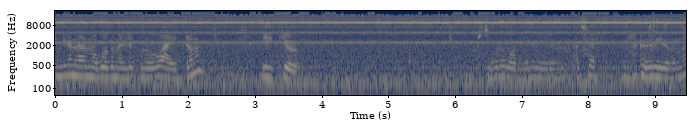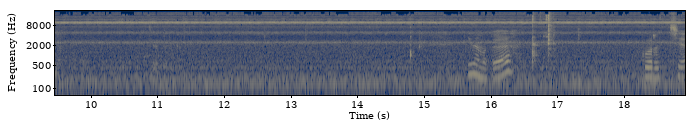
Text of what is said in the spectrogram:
എങ്കിലാണ് നമ്മുടെ മുഖമൊക്കെ നല്ല ഗ്ലോ ആയിട്ടും ഇരിക്കുള്ളൂ. കുറച്ചും കൂടെ ഗോതമ്പിന്റെ നീരൊന്ന് അച്ഛേ ഉരുളക്കിഴങ്ങ് നീരൊന്നും ചേർത്തെടുക്കാം. ഇനി നമുക്ക് കുറച്ച്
